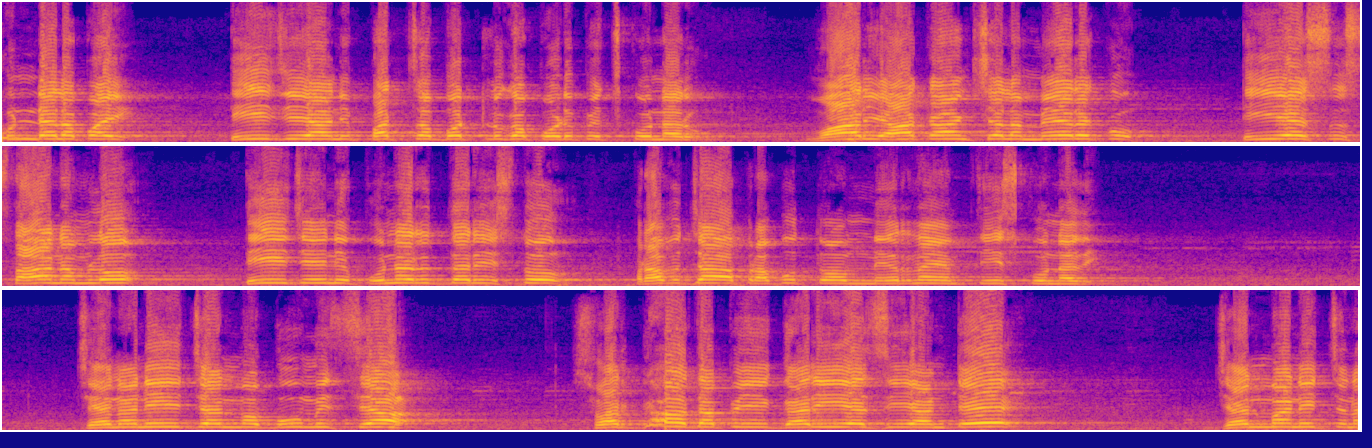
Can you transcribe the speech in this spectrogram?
గుండెలపై టీజీ అని పచ్చబొట్లుగా పొడిపించుకున్నారు. వారి ఆకాంక్షల మేరకు టీఎస్ స్థానంలో టీజీని పునరుద్ధరిస్తూ ప్రజా ప్రభుత్వం నిర్ణయం తీసుకున్నది. జననీ జన్మ భూమిస్య స్వర్గాదపి గరియసి అంటే జన్మనిచ్చిన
